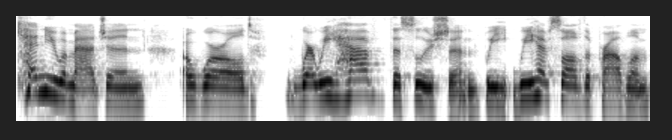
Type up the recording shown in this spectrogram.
can you imagine a world where we have the solution? We we have solved the problem.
